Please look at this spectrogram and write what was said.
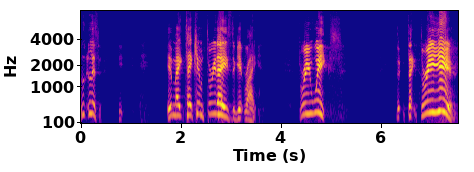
L- listen, it may take him three days to get right, three weeks, th- th- three years.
